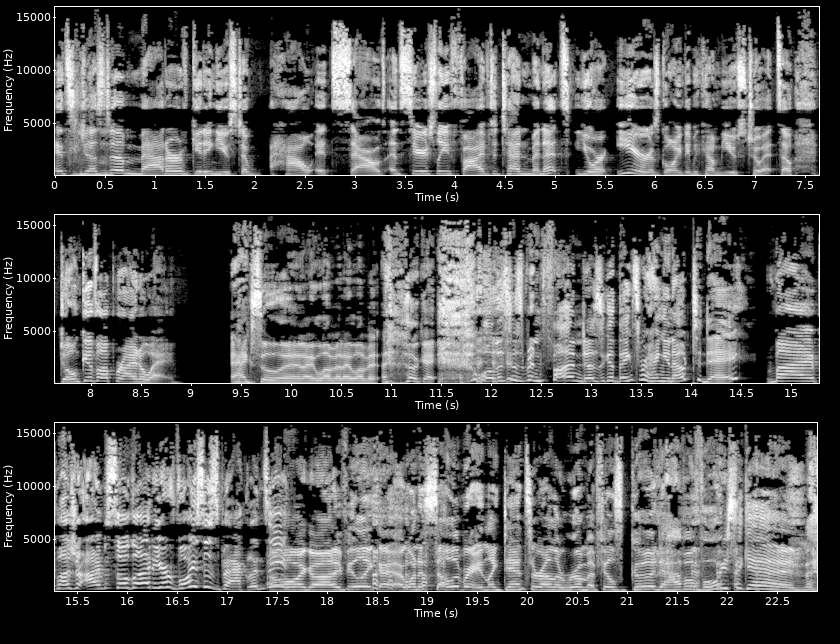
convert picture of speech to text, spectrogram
it's just a matter of getting used to how it sounds. And seriously, 5 to 10 minutes, your ear is going to become used to it. So don't give up right away. Excellent. I love it. I love it. okay. Well, this has been fun. Jessica, thanks for hanging out today. My pleasure. I'm so glad your voice is back, Lindsay. Oh my God. I feel like I, I want to celebrate and like dance around the room. It feels good to have a voice again. do it,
